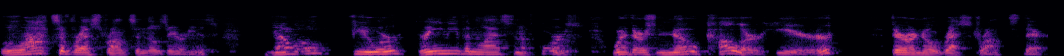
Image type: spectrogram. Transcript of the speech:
lots of restaurants in those areas, yellow, fewer, green even less, and of course, where there's no color here, there are no restaurants there.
